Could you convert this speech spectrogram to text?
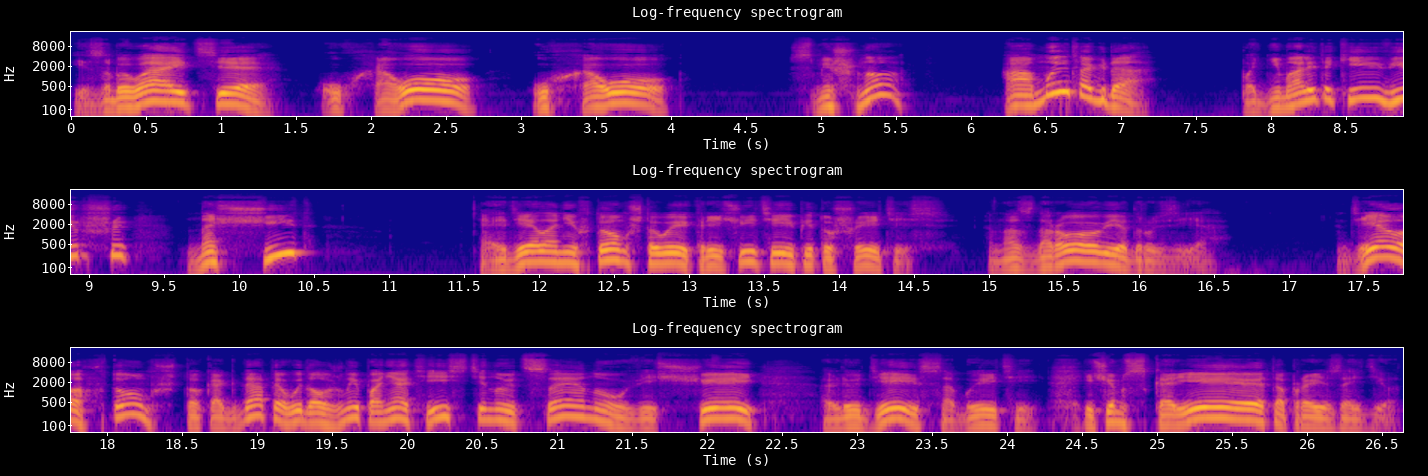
и забывайте ухао, ухао. Смешно? А мы тогда поднимали такие вирши на щит. Дело не в том, что вы кричите и петушитесь. На здоровье, друзья. Дело в том, что когда-то вы должны понять истинную цену вещей, людей и событий, и чем скорее это произойдет,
